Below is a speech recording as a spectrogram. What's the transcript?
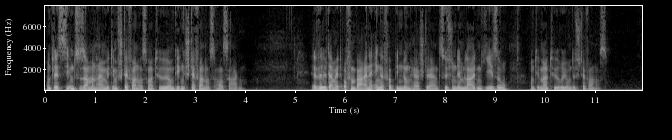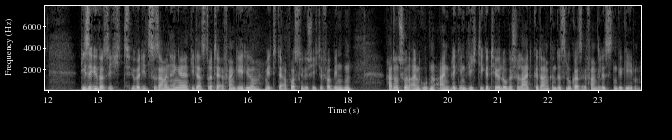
und lässt sie im Zusammenhang mit dem Stephanus-Martyrium gegen Stephanus aussagen. Er will damit offenbar eine enge Verbindung herstellen zwischen dem Leiden Jesu und dem Martyrium des Stephanus. Diese Übersicht über die Zusammenhänge, die das dritte Evangelium mit der Apostelgeschichte verbinden, hat uns schon einen guten Einblick in wichtige theologische Leitgedanken des Lukas-Evangelisten gegeben.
